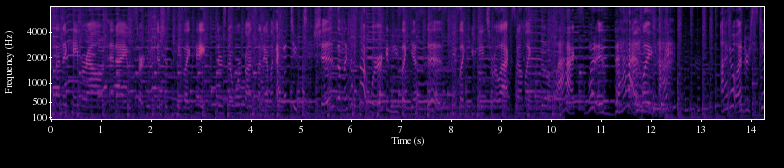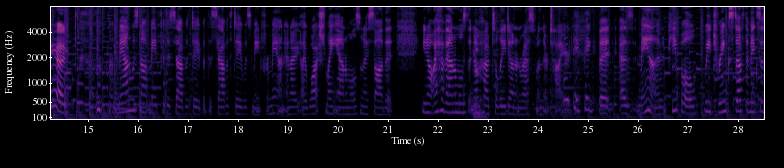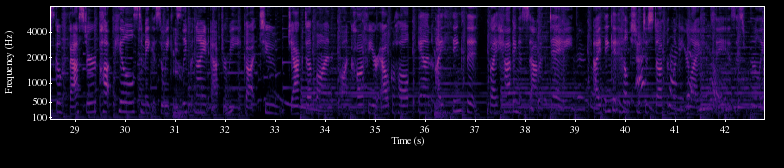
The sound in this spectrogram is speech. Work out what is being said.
Sunday came around and I would start doing dishes and he's like, hey, there's no work on Sunday. I'm like, I can do dishes. I'm like, that's not work. And he's like, yes, it is. He's like, you need to relax. And I'm like, relax? What is that? Like, I, I don't understand man was not made for the Sabbath day, but the Sabbath day was made for man. And I, I watched my animals and I saw that, you know, I have animals that know how to lay down and rest when they're tired. Pig, pig. But as man, people, we drink stuff that makes us go faster, pop pills to make it so we can sleep at night after we got too jacked up on, on coffee or alcohol. And I think that by having a Sabbath day, I think it helps you to stop and look at your life and say, is this really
